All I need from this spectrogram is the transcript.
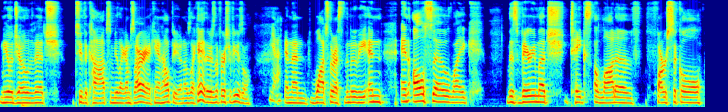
Milla Jovovich to the cops and be like, "I'm sorry, I can't help you." And I was like, "Hey, there's the first refusal." Yeah. and then watch the rest of the movie and and also like this very much takes a lot of farcical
